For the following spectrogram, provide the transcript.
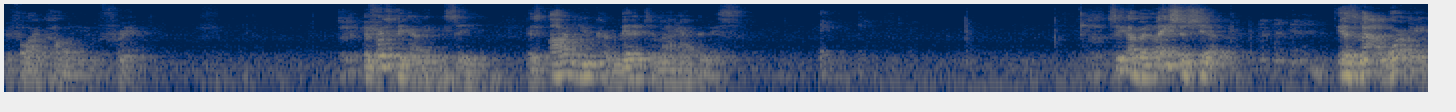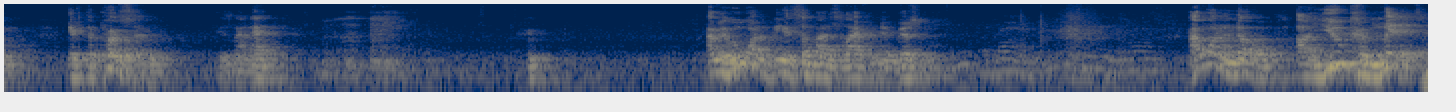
before I call you friend. The first thing I need to see is are you committed to my happiness? See, a relationship is not working if the person is not happy. I mean, who want to be in somebody's life and they're miserable? I want to know, are you committed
